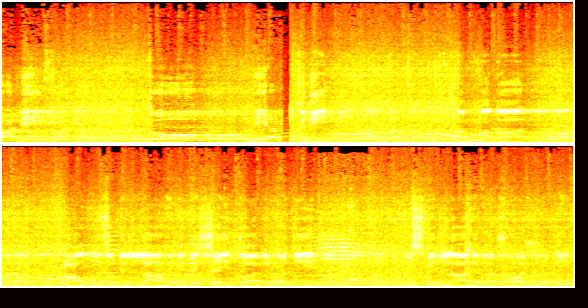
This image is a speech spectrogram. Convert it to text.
آ، تو میاں کریم اما بعد اعوذ باللہ من الشیطان الرجیم بسم اللہ الرحمن الرحیم۔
